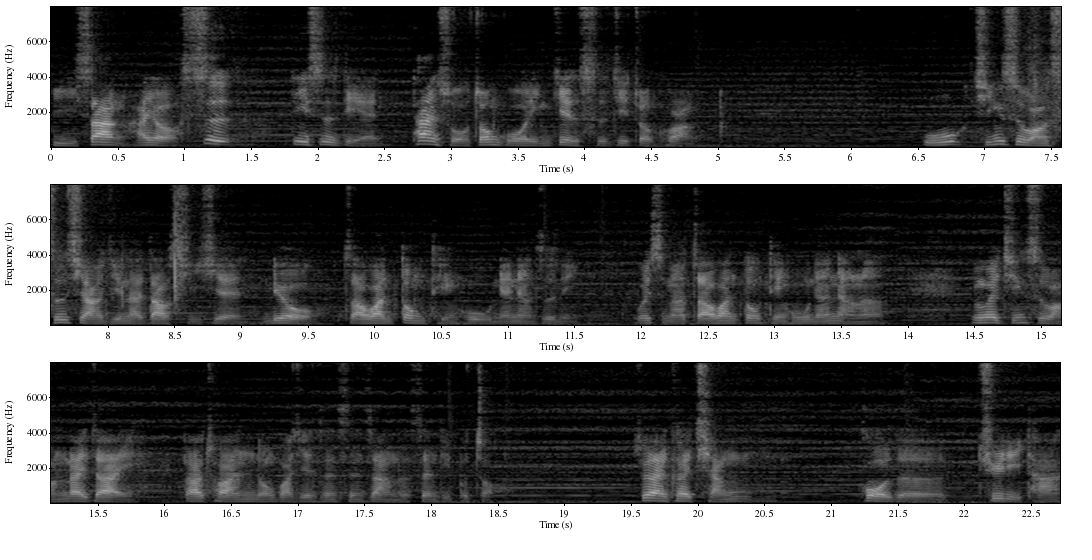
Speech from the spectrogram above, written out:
以上还有四第四点，探索中国临界实际状况。五，秦始皇思想已经来到极限。六，召唤洞庭湖娘娘之礼。为什么要召唤洞庭湖娘娘呢？因为秦始皇赖在大川龙法先生身上的身体不走，虽然可以强迫的驱离他，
